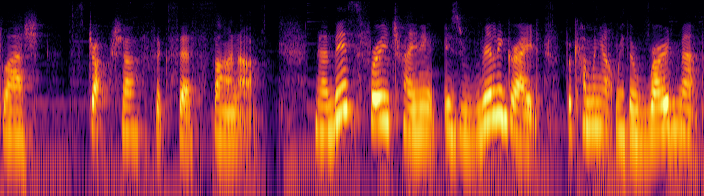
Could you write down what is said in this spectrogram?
slash structure success sign up. Now this free training is really great for coming up with a roadmap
